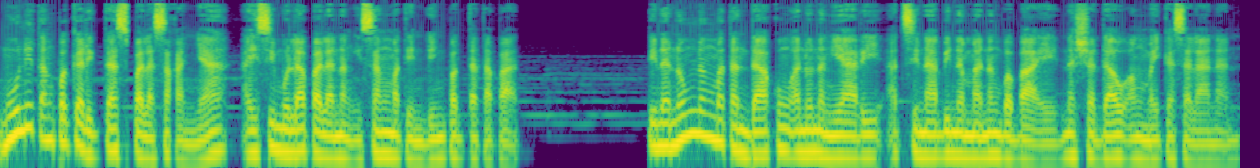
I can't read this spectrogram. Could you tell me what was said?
Ngunit ang pagkaligtas pala sa kanya ay simula pala ng isang matinding pagtatapat. Tinanong ng matanda kung ano nangyari at sinabi naman ng babae na siya daw ang may kasalanan.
